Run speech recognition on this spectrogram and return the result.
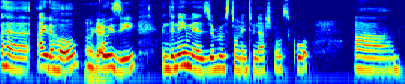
uh, Idaho, Okay. Boise, and the name is Riverstone International School. Um,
